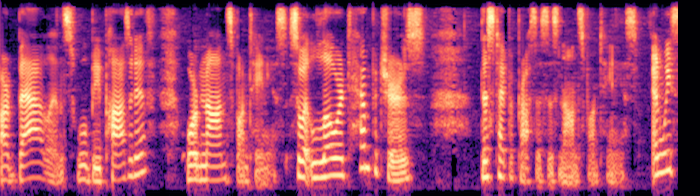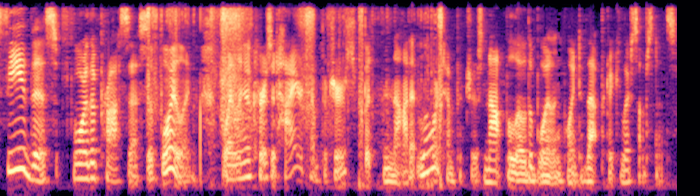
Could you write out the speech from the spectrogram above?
our balance will be positive or non-spontaneous. So at lower temperatures, this type of process is non-spontaneous. And we see this for the process of boiling. Boiling occurs at higher temperatures, but not at lower temperatures, not below the boiling point of that particular substance.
